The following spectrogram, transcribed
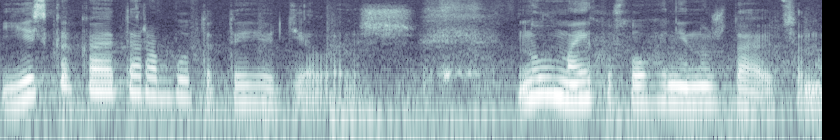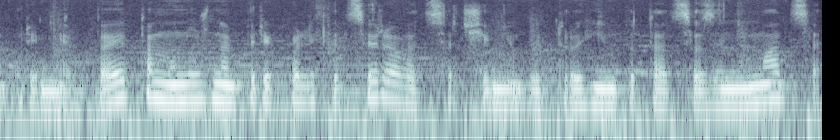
Есть какая-то работа, ты ее делаешь. Ну, в моих услугах не нуждаются, например. Поэтому нужно переквалифицироваться, чем-нибудь другим пытаться заниматься.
